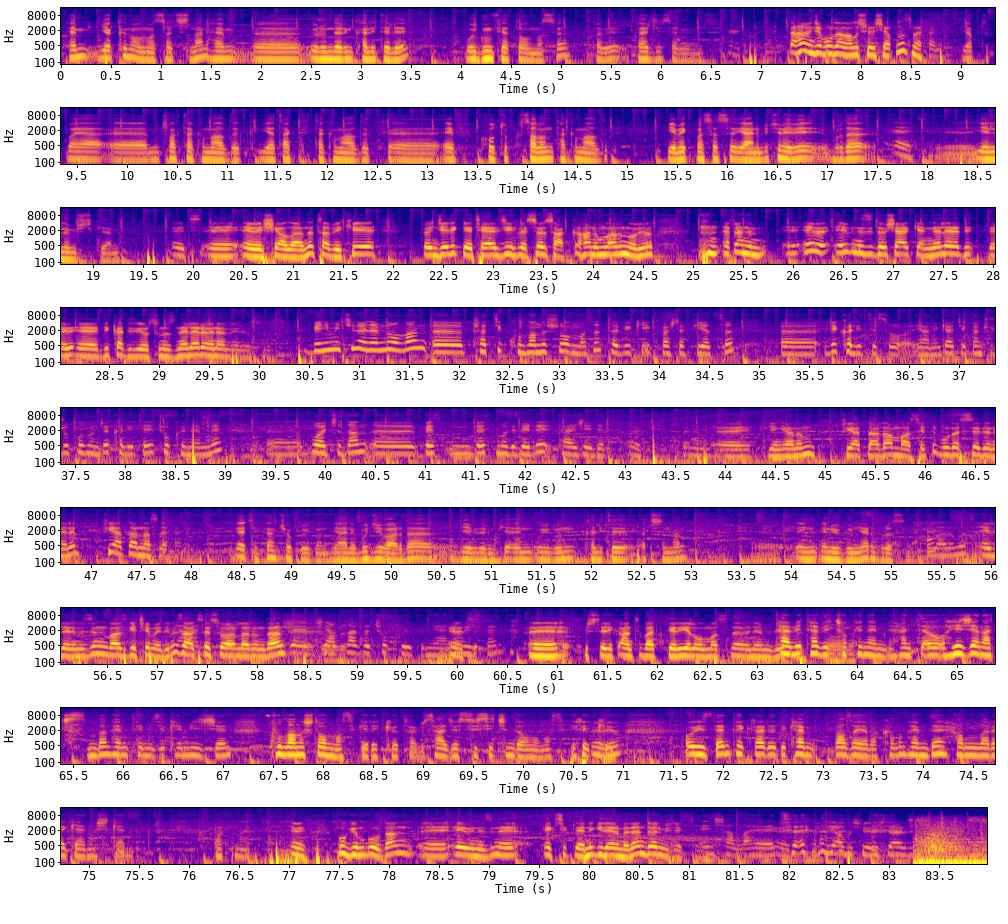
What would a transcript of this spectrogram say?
hem yakın olması açısından hem e, ürünlerin kaliteli, uygun fiyatta olması tabii tercih sebebimiz. Daha önce buradan alışveriş yaptınız mı efendim? Yaptık bayağı e, mutfak takımı aldık, yatak takımı aldık, e, ev koltuk salon takımı aldık. Yemek masası yani bütün evi burada Evet. e, yenilemiştik yani. Evet, e, ev eşyalarında tabii ki öncelikle tercih ve söz hakkı hanımların oluyor. Efendim, e, ev, evinizi döşerken nelere di- te- e, dikkat ediyorsunuz, nelere önem veriyorsunuz? Benim için önemli olan e, pratik kullanışlı olması tabii ki ilk başta fiyatı e, ve kalitesi yani gerçekten çocuk olunca kalite çok önemli. E, bu açıdan e, best, best modeli tercih ederim. Benim e, yenge hanım fiyatlardan bahsetti. Burada size dönelim. Fiyatlar nasıl efendim? Gerçekten çok uygun. Yani bu civarda diyebilirim ki en uygun kalite açısından en, en uygun yer burası. Yani. Bunlarımız evlerimizin vazgeçemediğimiz aksesuarlarından. Fiyatlar da çok uygun yani Evet. o yüzden. E, üstelik antibakteriyel olması da önemli? Tabii tabii çok önemli. Hani o hijyen açısından hem temizlik hem hijyen kullanışlı olması gerekiyor tabii. Sadece süs için de olmaması gerekiyor. O yüzden tekrar dedik hem vazaya bakalım hem de halılara gelmişken bakmaya. Evet, bugün buradan e, evinizin e, eksiklerini gidermeden dönmeyeceksiniz. İnşallah evet. Evet, iyi alışverişler.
